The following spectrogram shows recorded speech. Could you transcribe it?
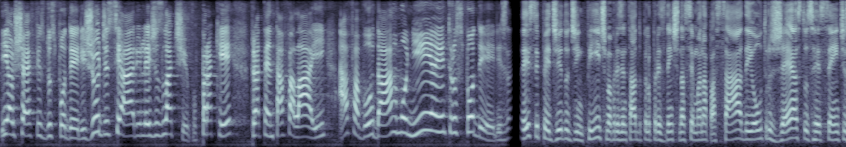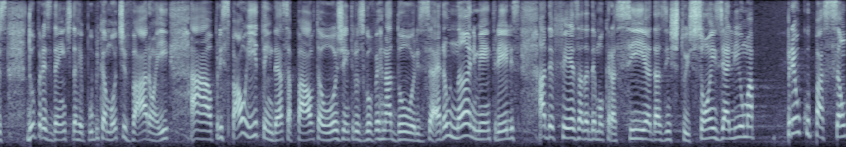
e aos chefes dos poderes judiciário e legislativo. Para quê? Para tentar falar aí a favor da harmonia entre os poderes. Esse pedido de impeachment apresentado pelo presidente na semana passada e outros gestos recentes do presidente da República motivaram aí a, o principal item dessa pauta hoje entre os governadores. Era unânime entre eles a defesa da democracia, das instituições e ali uma preocupação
